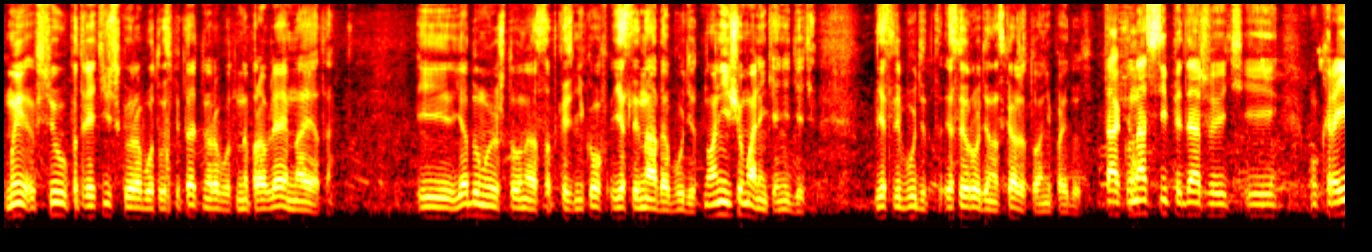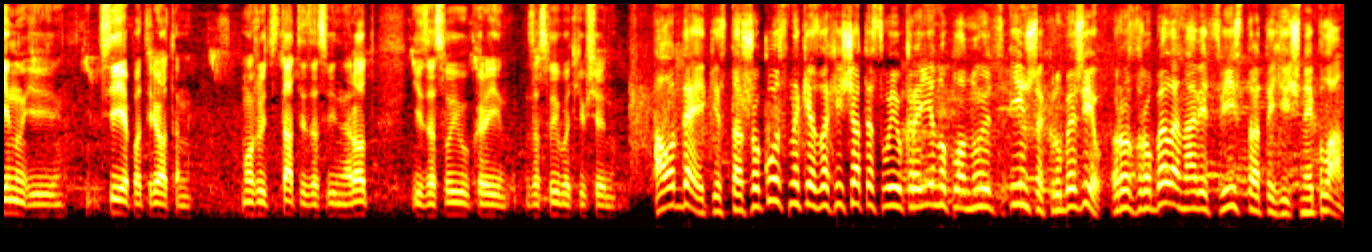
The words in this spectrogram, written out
Мы всю патриотическую работу, воспитательную работу направляем на это. И я думаю, что у нас отказников, если надо будет, но они еще маленькие, они дети. Если будет, если Родина скажет, то они пойдут. Так, у нас всі підтримують і Україну, і всі є патріотами. Можуть стати за свій народ і за свою Україну, за свою батьківщину. А от деякі старшокурсники захищати свою країну планують з інших рубежів. Розробили навіть свій стратегічний план.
